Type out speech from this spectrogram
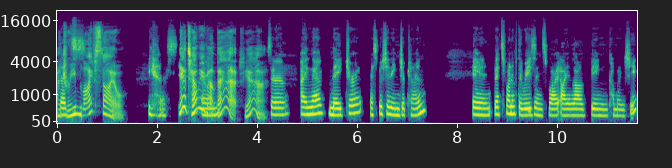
A dream lifestyle. yes. Yeah, tell me about Um, that. Yeah. so I love nature, especially in Japan, and that's one of the reasons why I love being in Kamaishi.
